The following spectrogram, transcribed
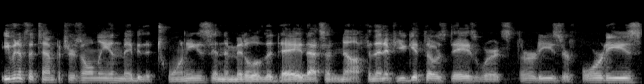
even if the temperature's only in maybe the 20s in the middle of the day, that's enough. And then if you get those days where it's 30s or 40s,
